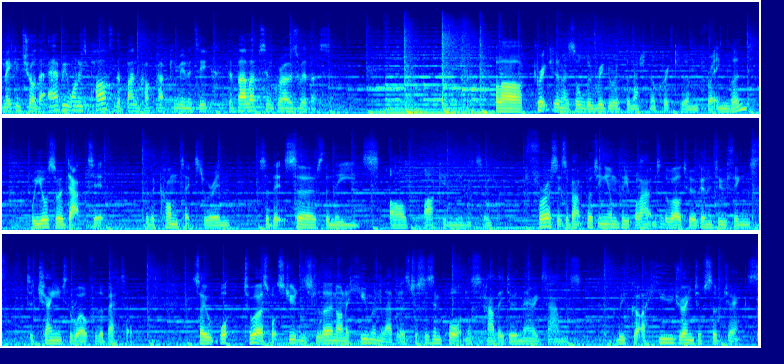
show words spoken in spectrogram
making sure that everyone who's part of the Bangkok Prep community develops and grows with us. Well, our curriculum has all the rigour of the national curriculum for England. We also adapt it for the context we're in so that it serves the needs of our community for us, it's about putting young people out into the world who are going to do things to change the world for the better. So what, to us, what students learn on a human level is just as important as how they do in their exams. We've got a huge range of subjects.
